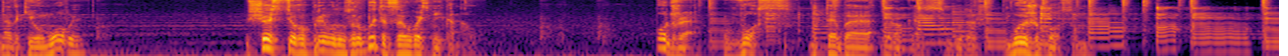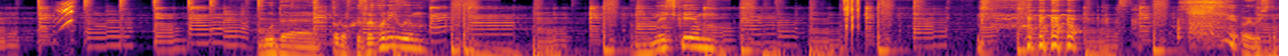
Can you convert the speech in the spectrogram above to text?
на такі умови. Що з цього приводу зробити, це увесь мій канал. Отже, ВОЗ. У тебе ірокез. Будеш. Будеш босом. Буде трохи загорілим. Низьким. Вибачте.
